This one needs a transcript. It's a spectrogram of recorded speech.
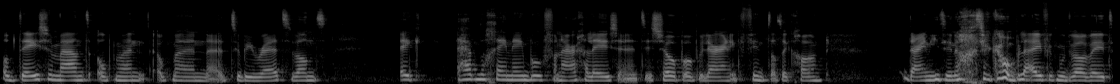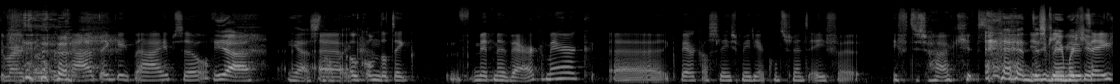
op deze maand op mijn, op mijn eh, to be read. Want ik heb nog geen één boek van haar gelezen. En het is zo populair. En ik vind dat ik gewoon daar niet in achter kan blijven. Ik moet wel weten waar het over gaat, denk ik, de hype zelf. Ja, ja snap Eh, ik. ook omdat ik met mijn werk merk. eh, ik werk als leesmediaconsulent even, even tussen haakjes. Een in de disclaimertje.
